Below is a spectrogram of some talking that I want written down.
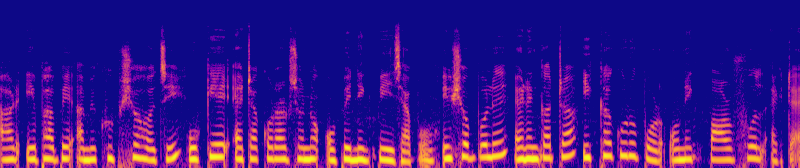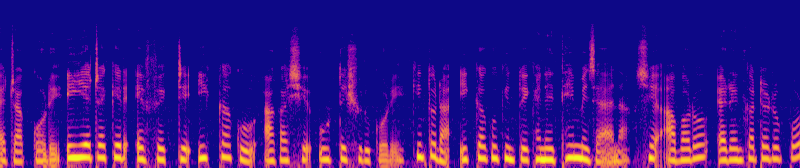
আর এভাবে আমি খুব সহজে ওকে অ্যাটাক করার জন্য ওপেনিং পেয়ে যাব। এসব বলে এরেঙ্কাটা ইক্কাকুর উপর অনেক পাওয়ারফুল একটা অ্যাটাক করে। এই অ্যাটাকের এফেক্টে ইক্কাকু আকাশে উঠতে শুরু করে। কিন্তু না ইক্কাকু কিন্তু এখানে থেমে যায় না। সে আবারও এরেঙ্কাটার উপর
